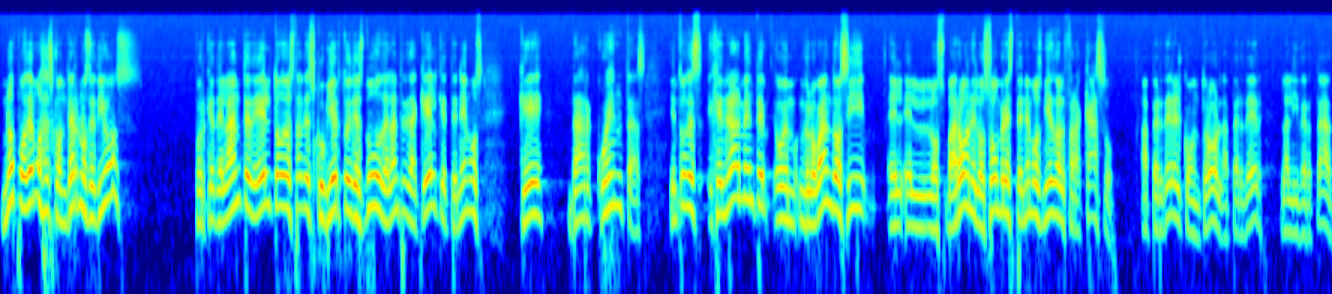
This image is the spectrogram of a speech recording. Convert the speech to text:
No podemos escondernos de Dios, porque delante de Él todo está descubierto y desnudo, delante de aquel que tenemos que dar cuentas. Entonces, generalmente, o englobando así, los varones, los hombres, tenemos miedo al fracaso, a perder el control, a perder la libertad.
